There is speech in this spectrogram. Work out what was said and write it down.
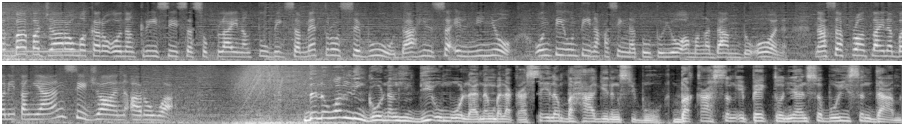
Nagbabadya raw magkaroon ng krisis sa supply ng tubig sa Metro Cebu dahil sa El Nino. Unti-unti na kasing natutuyo ang mga dam doon. Nasa frontline ng balitang yan, si John Aroa. Dalawang linggo nang hindi umuulan ng malakas sa ilang bahagi ng Cebu. Bakas ang epekto niyan sa Buhisan Dam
